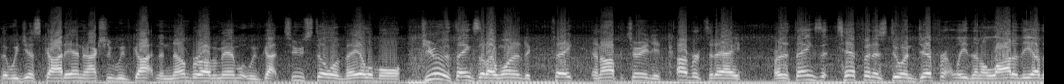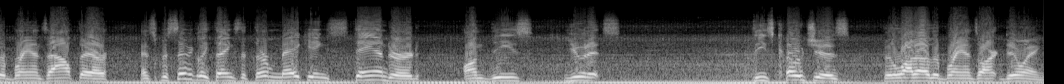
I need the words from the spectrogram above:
that we just got in. Actually, we've gotten a number of them in, but we've got two still available. A few of the things that I wanted to take an opportunity to cover today are the things that Tiffin is doing differently than a lot of the other brands out there, and specifically things that they're making standard on these units, these coaches that a lot of other brands aren't doing.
